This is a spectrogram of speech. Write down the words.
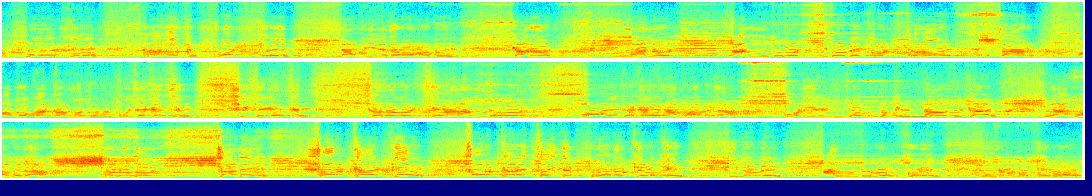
আপনাদেরকে কাজ মরতে নামিয়ে দেওয়া হবে। কারণ মানুষ আন্দোলন কীভাবে করতে হয়, তার অবকাঠামো তারা বুঝে গেছে, শিখে গেছে। জনগণকে আর আন্দোলন ভয় দেখায়, লাভ হবে না। গুলির বন্দুকের নাও দেখায়, লাভ হবে না। জনগণ জানে, সরকারকে, সরকারের আন্দোলন করে নামাতে হয়।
